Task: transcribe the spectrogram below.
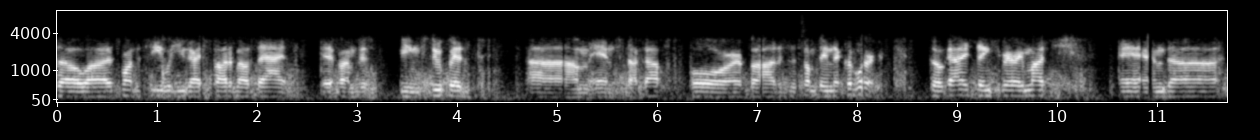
So uh, I just wanted to see what you guys thought about that. If I'm just being stupid um, and stuck up, or if uh, this is something that could work. So, guys, thank you very much, and uh,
